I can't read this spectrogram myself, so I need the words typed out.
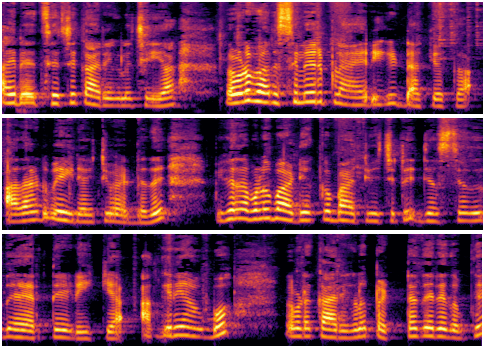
അതിനനുസരിച്ച് കാര്യങ്ങൾ ചെയ്യുക നമ്മുടെ മനസ്സിലൊരു പ്ലാനിങ് ഉണ്ടാക്കി വെക്കുക. അതാണ് മെയിനായിട്ട് വേണ്ടത്. പിന്നെ നമ്മൾ മടിയൊക്കെ മാറ്റി വെച്ചിട്ട് ജസ്റ്റ് ഒന്ന് നേരത്തെ എണീക്കുക. അങ്ങനെയാകുമ്പോൾ നമ്മുടെ കാര്യങ്ങൾ പെട്ടെന്ന് തന്നെ നമുക്ക്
